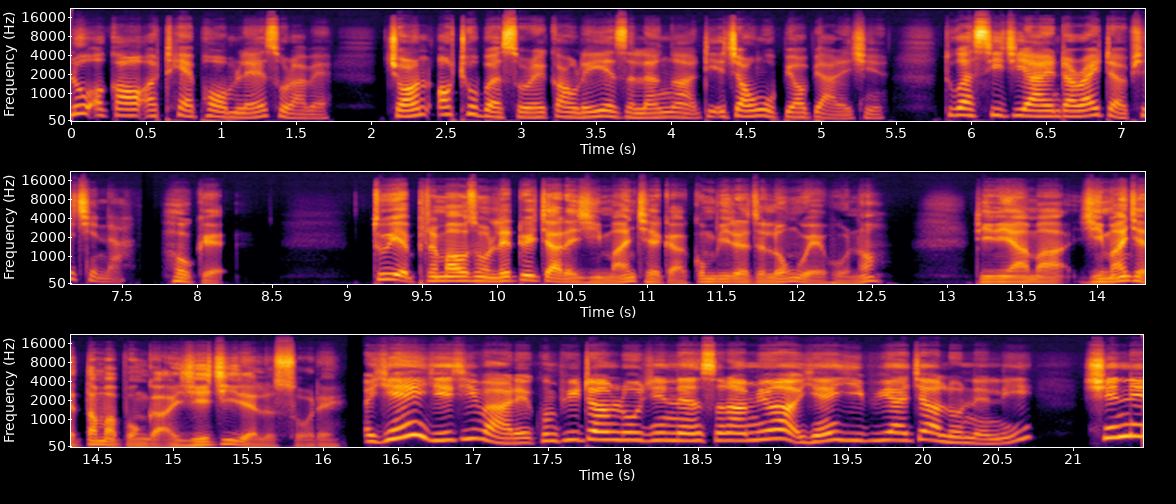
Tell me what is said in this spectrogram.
လို့အကောင့်အထက်ဖော်မလဲဆိုတာပဲ John October ဆိုတဲ့ကောင်လေးရဲ့ဇလန်းကဒီအကြောင်းကိုပြောပြတယ်ရှင်။သူက CGI director ဖြစ်ချင်တာ။ဟုတ်ကဲ့။သူ့ရဲ့ပထမဆုံးလက်တွေ့ကျတဲ့ရီမန်းချက်ကကွန်ပျူတာဇလုံးဝယ်ဖို့နော်။ဒီနေရာမှာရီမန်းချက်တတ်မှတ်ပုံကအရေးကြီးတယ်လို့ဆိုတယ်။အရင်ရေးကြီးပါတယ်ကွန်ပျူတာလိုချင်တဲ့စရာမျိုးကအရင်ရည်ပြကြလို့နဲ့လीရှင်းနေ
